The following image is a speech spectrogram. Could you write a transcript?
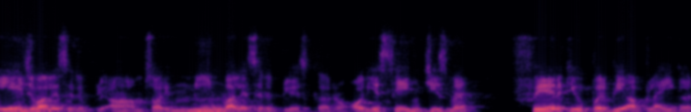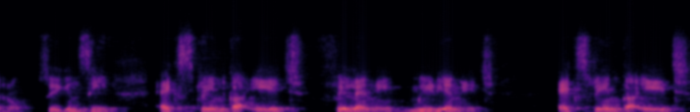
एज वाले से सॉरी मीन वाले से रिप्लेस कर रहा हूँ। और ये सेम चीज़ मैं फेयर के ऊपर भी अप्लाई कर रहा हूँ। So you can see X train का age fill N A median age X train का age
